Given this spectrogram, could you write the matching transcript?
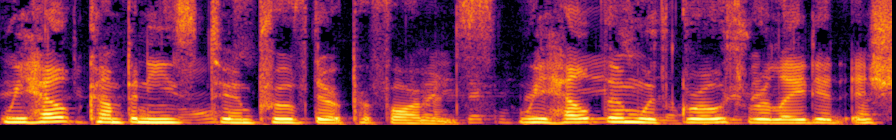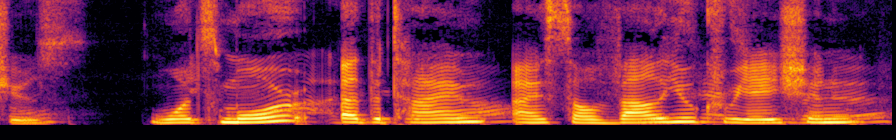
We help companies to improve their performance. We help them with growth related issues. What's more, at the time, I saw value creation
